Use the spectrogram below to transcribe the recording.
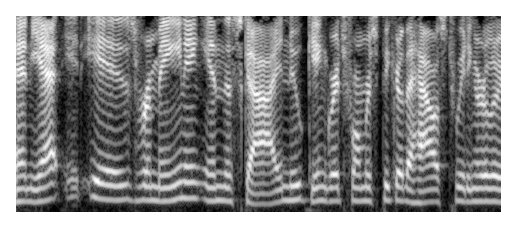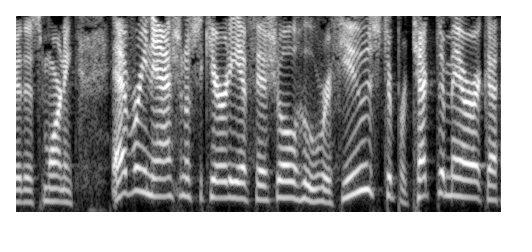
and yet it is remaining in the sky. Newt Gingrich, former Speaker of the House, tweeting earlier this morning every national security official who refused to protect America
